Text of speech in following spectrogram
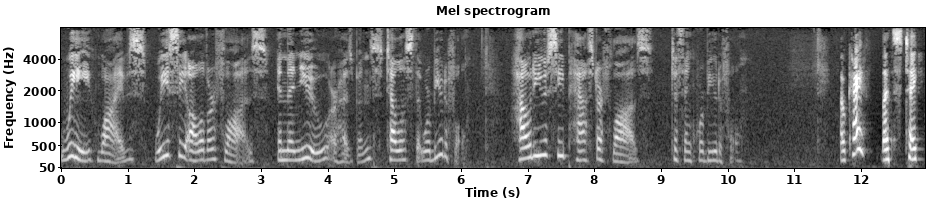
We, wives, we see all of our flaws, and then you, our husbands, tell us that we're beautiful. How do you see past our flaws to think we're beautiful? Okay, let's take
